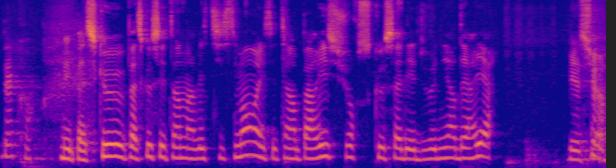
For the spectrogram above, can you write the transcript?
D'accord. Mais parce que parce que c'était un investissement et c'était un pari sur ce que ça allait devenir derrière. Bien sûr.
